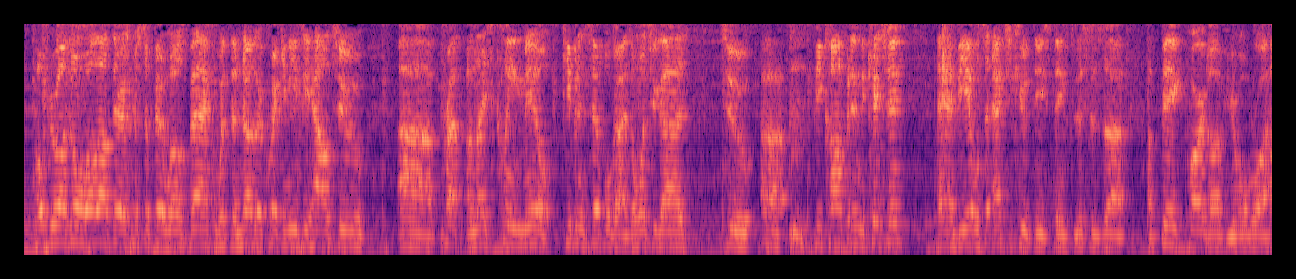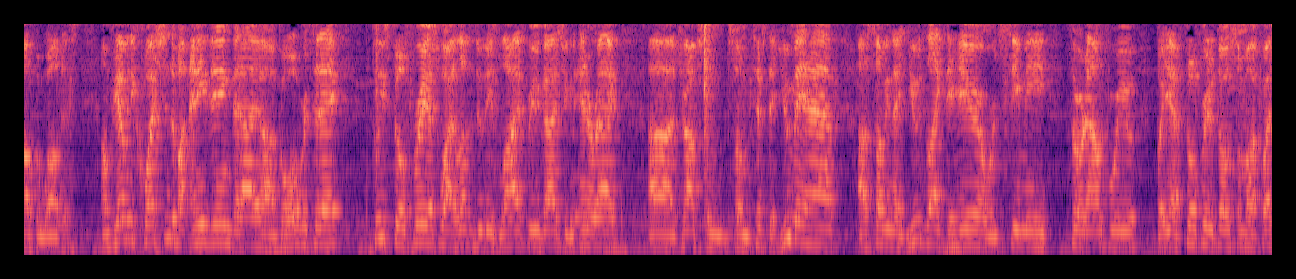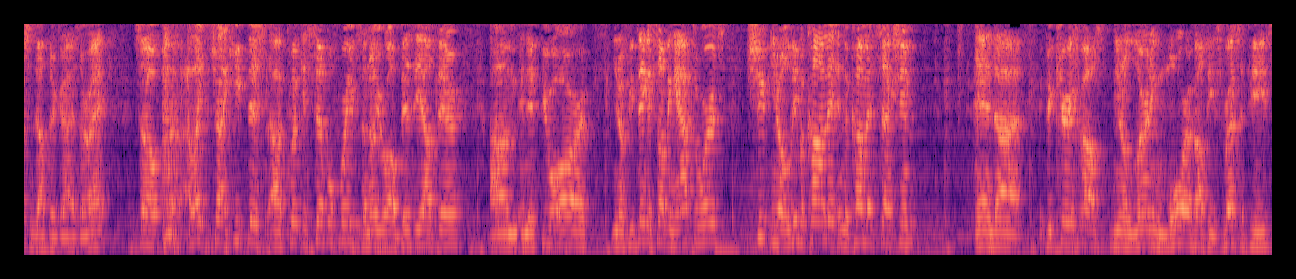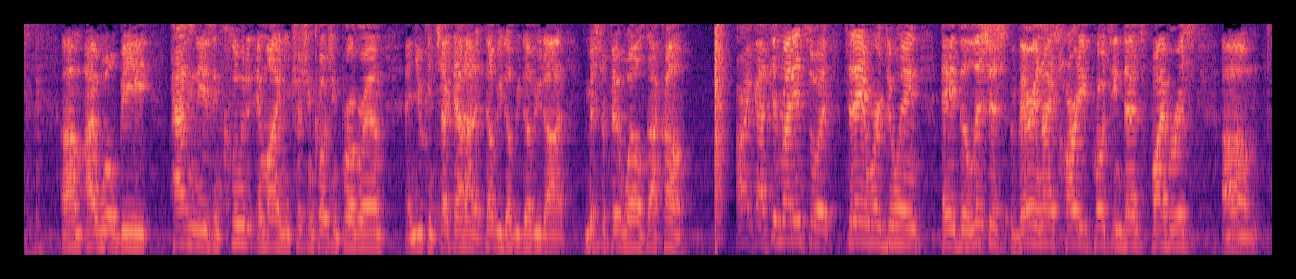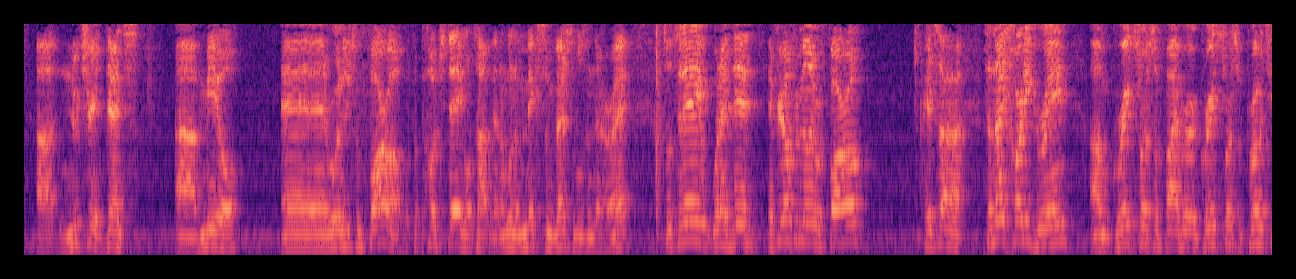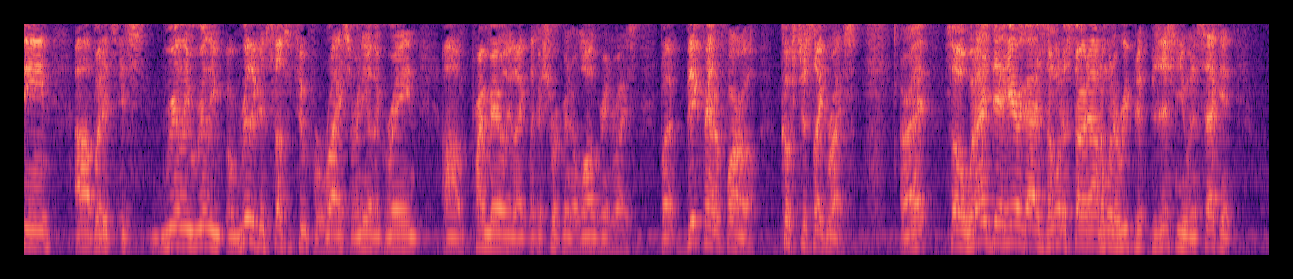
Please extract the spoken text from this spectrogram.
Hope you're all doing well out there. It's Mr. Fitwell's back with another quick and easy how to uh, prep a nice clean meal. Keeping it simple, guys. I want you guys to uh, be confident in the kitchen and be able to execute these things because this is uh, a big part of your overall health and wellness. Um, if you have any questions about anything that I uh, go over today, please feel free. That's why I love to do these live for you guys. You can interact, uh, drop some, some tips that you may have, uh, something that you'd like to hear or see me throw down for you. But yeah, feel free to throw some uh, questions out there, guys, all right? So I like to try to keep this uh, quick and simple for you because I know you're all busy out there. Um, and if you are, you know, if you think of something afterwards, shoot, you know, leave a comment in the comment section and uh, if you're curious about you know learning more about these recipes, um, I will be having these included in my nutrition coaching program, and you can check that out at www.mrfitwells.com. All right, guys, getting right into it. Today we're doing a delicious, very nice, hearty, protein-dense, fibrous, um, uh, nutrient-dense uh, meal, and we're gonna do some farro with a poached egg on top of that. I'm gonna mix some vegetables in there. All right. So today, what I did, if you're unfamiliar with farro, it's a it's a nice hearty grain, um, great source of fiber, great source of protein, uh, but it's it's really really a really good substitute for rice or any other grain, um, primarily like like a short grain or long grain rice. But big fan of farro. Cooks just like rice. All right. So what I did here, guys, is I'm going to start out. I'm going to reposition you in a second,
